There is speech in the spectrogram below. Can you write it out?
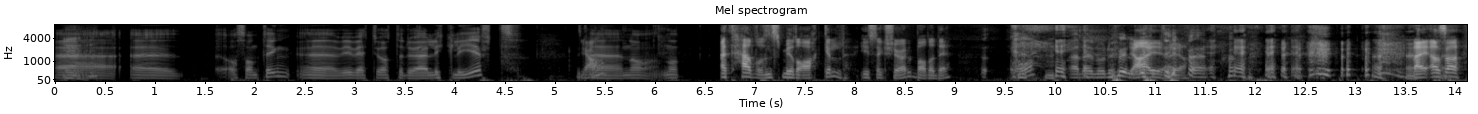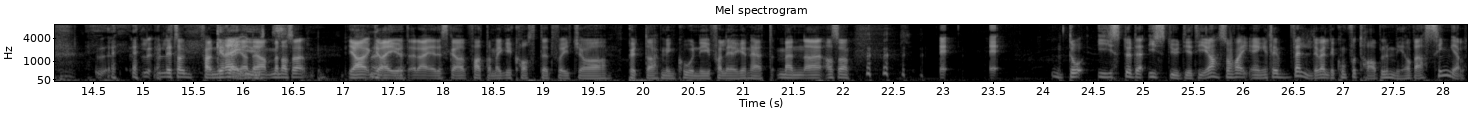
eh, eh, og sånne ting. Eh, vi vet jo at du er lykkelig gift. Ja. Eh, nå, nå Et herrens mirakel i seg sjøl, bare det. Å, er det noe du vil Ja, ja, ja. Nei, altså Litt sånn funny greier der. Men altså Ja, grei ut. Nei, jeg skal fatte meg i korthet for ikke å putte min kone i forlegenhet. Men uh, altså jeg, jeg, da, i, studi I studietida så var jeg egentlig veldig veldig komfortabel med å være singel.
